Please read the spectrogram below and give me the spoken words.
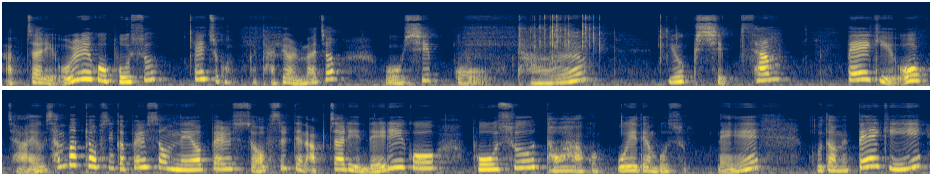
앞자리 올리고 보수 빼주고 그 답이 얼마죠? 55 다음 63 빼기 5. 자, 여기 3밖에 없으니까 뺄 수 없네요. 뺄 수 없을 땐 앞자리 내리고 보수 더하고 5에 대한 보수. 네. 그 다음에 빼기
